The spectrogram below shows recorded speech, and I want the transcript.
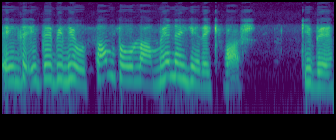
elde edebiliyorsam zorlanmaya ne gerek var gibi.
